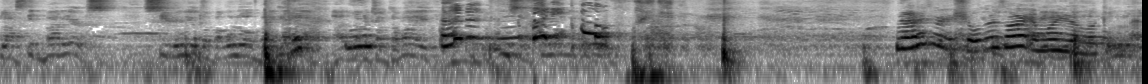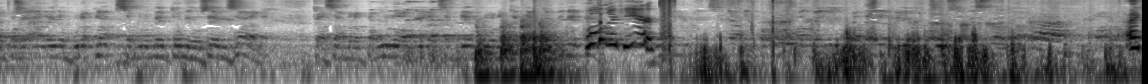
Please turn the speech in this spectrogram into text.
Plastic barriers. Sinuyod ng Pangulo ang barikada at And pagkamay and then funny. Oh. Notice where your shoulders are and where you're looking at. Oh, they're here. I.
